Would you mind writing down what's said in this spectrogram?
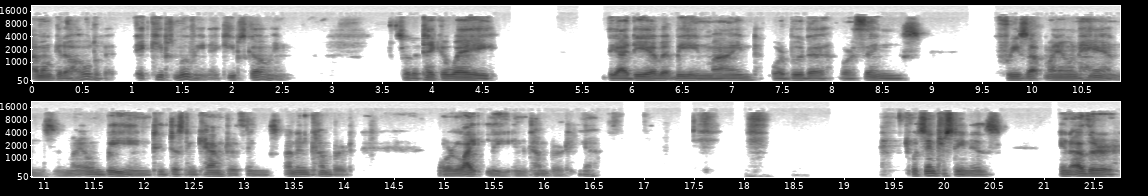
I won't get a hold of it. It keeps moving, it keeps going. So to take away the idea of it being mind or Buddha or things frees up my own hands and my own being to just encounter things unencumbered or lightly encumbered. Yeah. What's interesting is in other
